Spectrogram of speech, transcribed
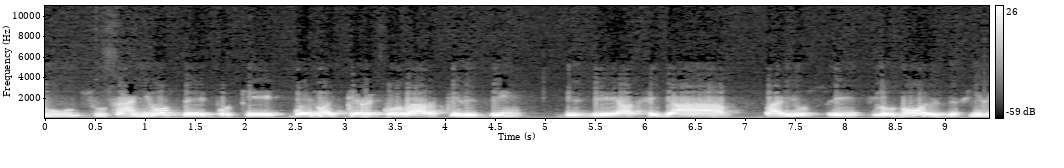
su- sus años, de, porque, bueno, hay que recordar que desde, desde hace ya varios eh, siglos, ¿no? Es decir,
